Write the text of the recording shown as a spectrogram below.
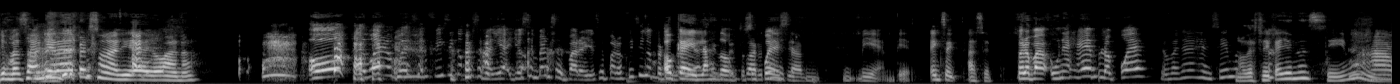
Yo pensaba que era de personalidad, Ivana. O, eh, bueno, puede ser físico o personalidad. Yo siempre separo, yo separo físico y Ok, personalidad. las siempre. dos Entonces partes puede ser. están bien, bien. Exacto. Acepto. Pero para un ejemplo, pues, no me caigas encima. No te estoy cayendo encima. Ajá.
